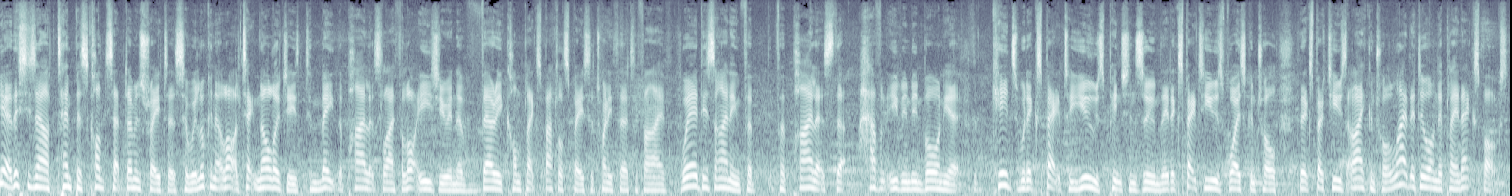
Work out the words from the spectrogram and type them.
Yeah, this is our Tempest concept demonstrator. So we're looking at a lot of technologies to make the pilot's life a lot easier in a very complex battle space of 2035. We're designing for, for pilots that haven't even been born yet. The kids would expect to use pinch and zoom. They'd expect to use voice control. They'd expect to use eye control like they do when they're playing Xbox.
